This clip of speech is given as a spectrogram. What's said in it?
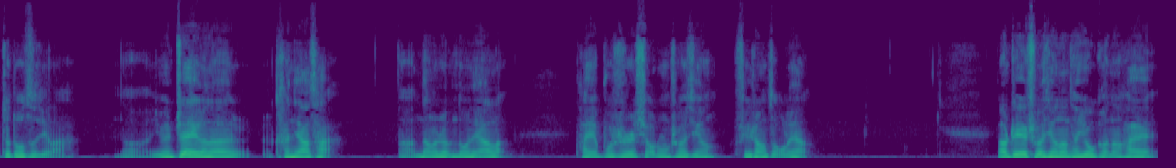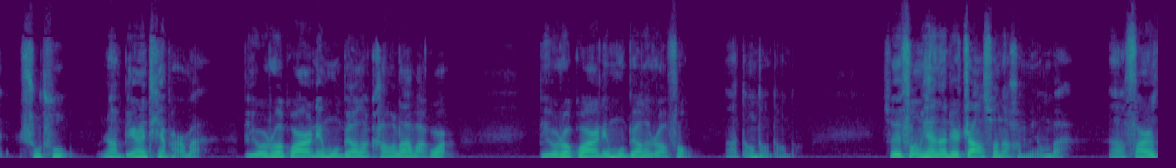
这都自己来啊，因为这个呢看家菜啊，弄了这么多年了，它也不是小众车型，非常走量。然后这些车型呢，它有可能还输出，让别人贴牌卖，比如说挂着零目标的卡罗拉瓦罐，比如说挂着零目标的 RAV4 啊，等等等等。所以丰田呢这账算得很明白啊，凡是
